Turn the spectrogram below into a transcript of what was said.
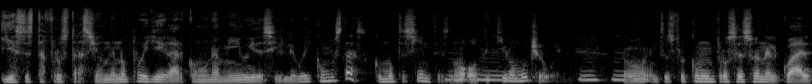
Y es esta frustración de no poder llegar con un amigo y decirle, güey, ¿cómo estás? ¿Cómo te sientes? ¿No? O te quiero mucho, güey. ¿No? Entonces fue como un proceso en el cual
